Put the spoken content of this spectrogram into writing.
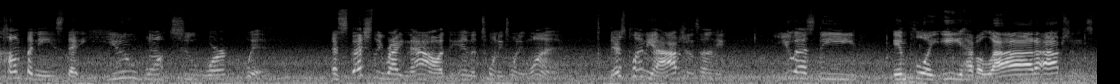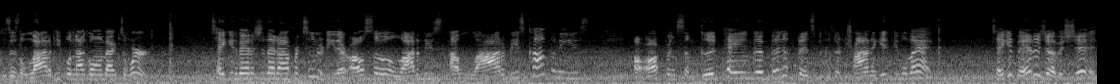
companies that you want to work with, especially right now at the end of 2021. There's plenty of options, honey. You, as the employee, have a lot of options because there's a lot of people not going back to work. Take advantage of that opportunity. There are also a lot of these a lot of these companies are offering some good pay and good benefits because they're trying to get people back. Take advantage of it. Shit.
